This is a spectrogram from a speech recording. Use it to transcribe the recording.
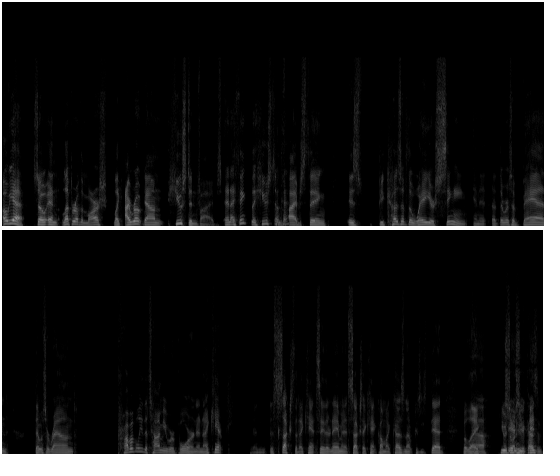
Oh yeah. So in Leper of the Marsh, like I wrote down Houston vibes, and I think the Houston Okay. vibes thing is because of the way you're singing in it. Uh, there was a band that was around probably the time you were born, and I can't. And this sucks that I can't say their name, and it sucks I can't call my cousin up because he's dead. But like uh, he was the one who your cousin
